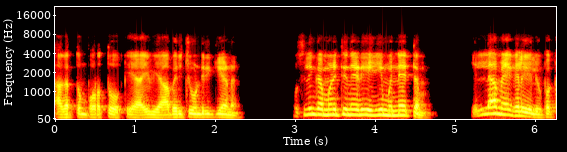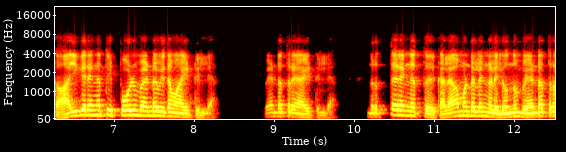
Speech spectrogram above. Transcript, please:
അകത്തും പുറത്തും ഒക്കെയായി വ്യാപരിച്ചുകൊണ്ടിരിക്കുകയാണ്. മുസ്ലിം കമ്മ്യൂണിറ്റി നേടിയ ഈ മുന്നേറ്റം എല്ലാ മേഖലയിലും ഇപ്പൊ കായിക രംഗത്ത് ഇപ്പോഴും വേണ്ട വിധമായിട്ടില്ല. വേണ്ടത്ര ആയിട്ടില്ല. നൃത്തരംഗത്ത് കലാമണ്ഡലങ്ങളിൽ ഒന്നും വേണ്ടത്ര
